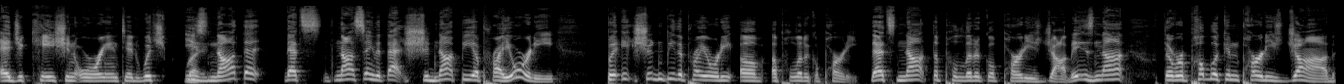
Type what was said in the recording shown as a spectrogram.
education oriented, which right. is not that that's not saying that that should not be a priority, but it shouldn't be the priority of a political party. That's not the political party's job. It is not the Republican Party's job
